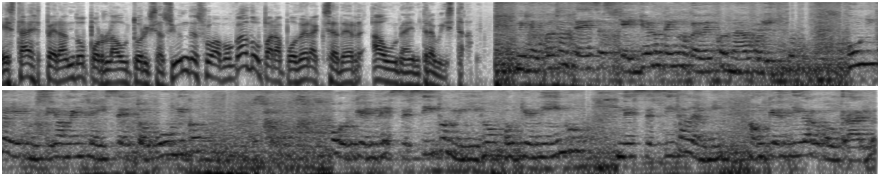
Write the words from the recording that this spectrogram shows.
está esperando por la autorización de su abogado para poder acceder a una entrevista. Mi respuesta ante eso es que yo no tengo que ver con nada político. Única y exclusivamente hice esto público porque necesito a mi hijo, porque mi hijo necesita de mí, aunque él diga lo contrario,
